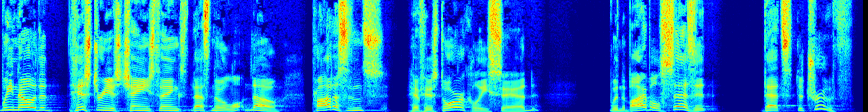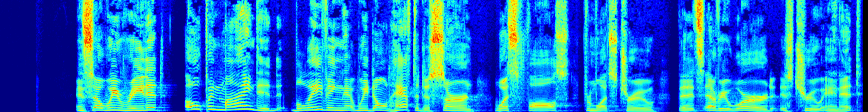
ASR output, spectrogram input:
we know that history has changed things. That's no, no. Protestants have historically said, when the Bible says it, that's the truth. And so we read it open minded, believing that we don't have to discern what's false from what's true, that its every word is true in it.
